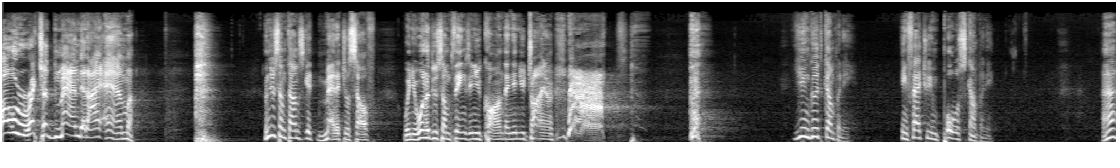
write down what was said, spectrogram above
Oh, wretched man that I am. Don't you sometimes get mad at yourself when you want to do some things and you can't, and then you try and. You're in good company. In fact, you're in Paul's company. Huh?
